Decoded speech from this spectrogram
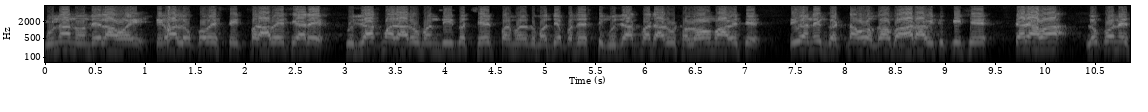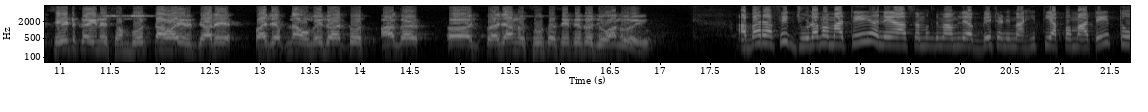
ગુના નોંધેલા હોય તેવા લોકો સ્ટેજ પર આવે ત્યારે ગુજરાતમાં દારૂબંધી તો છે જ, પણ મધ્યપ્રદેશથી ગુજરાતમાં દારૂ ઠલવામાં આવે છે તેવી અનેક ઘટનાઓ અગાઉ બહાર આવી ચૂકી છે. ત્યારે આવા લોકોને સેટ કરીને સંબોધતા હોય જ્યારે ભાજપના ઉમેદવાર તો આગળ પ્રજાનું શું થશે તે તો જોવાનું રહ્યું. આભાર, રફીક. જોડાવા માટે અને આ સમગ્ર મામલે અપડેટ અને માહિતી આપવા માટે તો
